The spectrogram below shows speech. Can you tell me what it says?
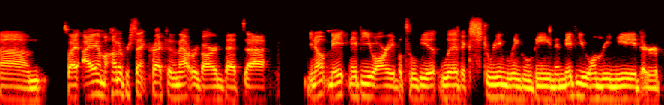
Um, so I, I, am 100% correct in that regard that, uh, you know, may, maybe you are able to li- live extremely lean and maybe you only need, or,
